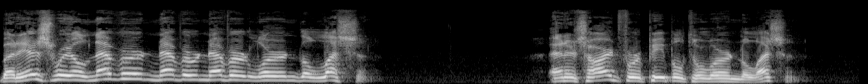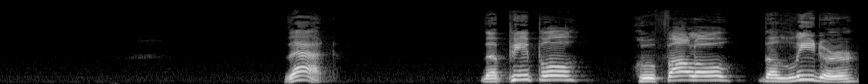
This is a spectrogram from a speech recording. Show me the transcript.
But Israel never, never, never learned the lesson. And it's hard for people to learn the lesson that the people who follow the leader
